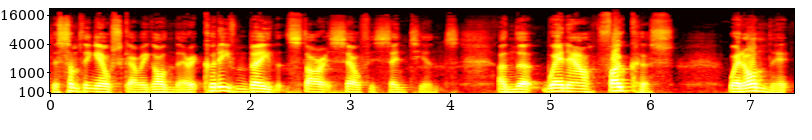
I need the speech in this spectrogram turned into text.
There's something else going on there. It could even be that the star itself is sentient, and that when our focus went on it,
